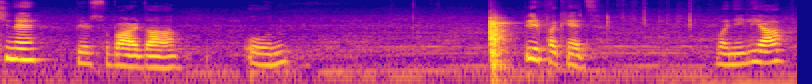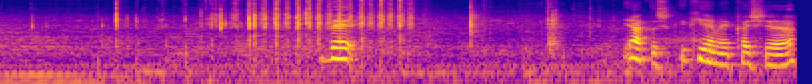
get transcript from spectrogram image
İçine bir su bardağı un, bir paket vanilya ve yaklaşık 2 yemek kaşığı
